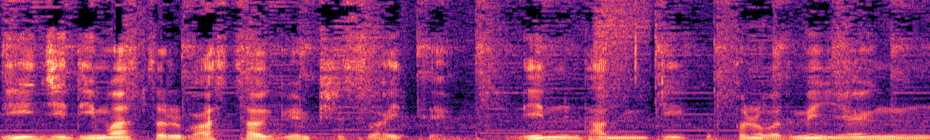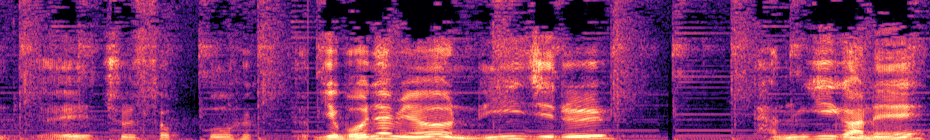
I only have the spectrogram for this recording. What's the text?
니지 니마스터를 마스터하기 위한 필수 아이템. 린 단기 쿠폰을 받으면 여행자의 출석부 획득. 이게 뭐냐면 리니지를 단기간에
